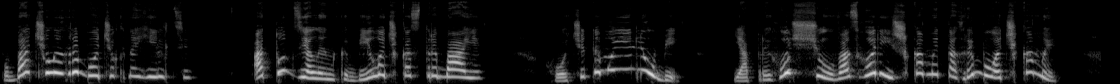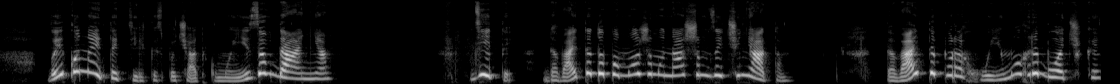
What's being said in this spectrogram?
побачили грибочок на гільці. А тут з ялинки білочка стрибає. Хочете, мої любі? Я пригощу вас горішками та грибочками. Виконайте тільки спочатку мої завдання. Діти, давайте допоможемо нашим зайченятам. Давайте порахуємо грибочки.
